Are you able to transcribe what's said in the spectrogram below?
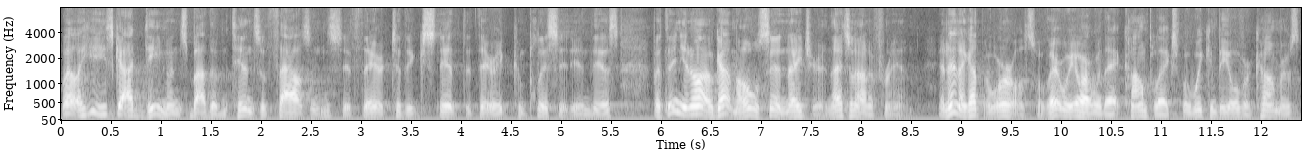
Well, he's got demons by the tens of thousands, if they're to the extent that they're complicit in this. But then, you know, I've got my old sin nature, and that's not a friend. And then I got the world. So there we are with that complex, but we can be overcomers.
